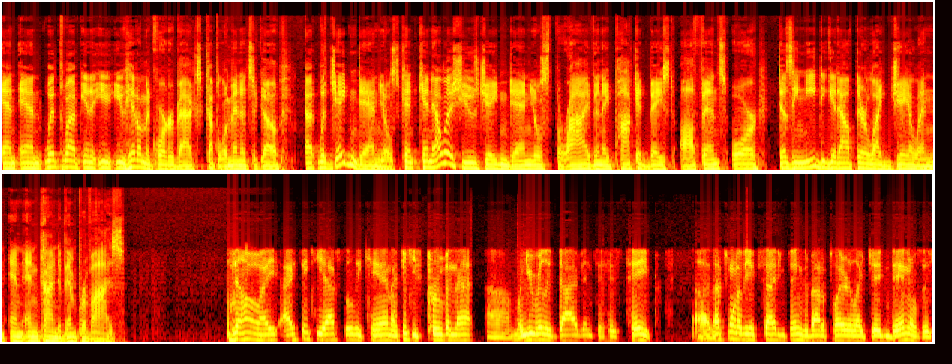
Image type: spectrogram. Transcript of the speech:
and and with what you know, you, you hit on the quarterbacks a couple of minutes ago. Uh, with Jayden Daniels, can can LSU's Jayden Daniels thrive in a pocket based offense, or does he need to get out there like Jalen and and kind of improvise? No, I, I think he absolutely can. I think he's proven that. Um, when you really dive into his tape, uh, that's one of the exciting things about a player like Jayden Daniels is,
